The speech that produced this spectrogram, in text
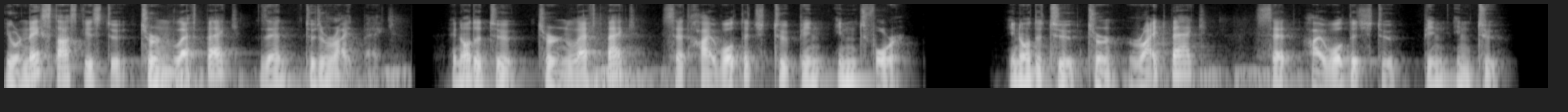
Your next task is to turn left back, then to the right back. In order to turn left back, set high voltage to pin in 4. In order to turn right back, set high voltage to pin in 2.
